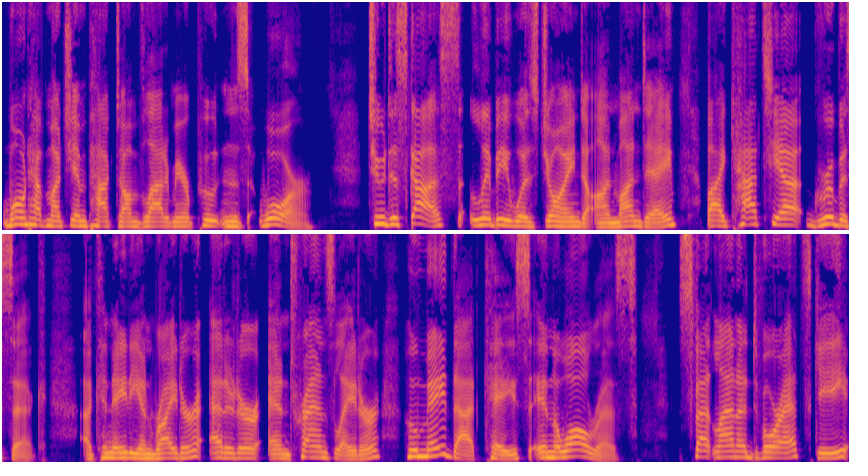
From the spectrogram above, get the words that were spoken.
won't have much impact on Vladimir Putin's war. To discuss, Libby was joined on Monday by Katia Grubisic, a Canadian writer, editor, and translator who made that case in The Walrus. Svetlana Dvoretsky,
